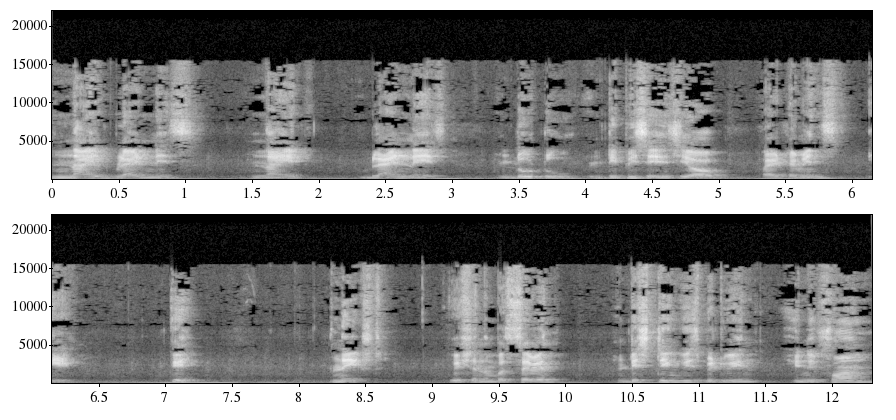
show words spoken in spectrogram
Night blindness night blindness due to deficiency of vitamins A okay next question number seven distinguish between uniform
